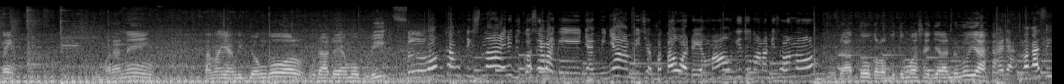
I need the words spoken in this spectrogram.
Neng, gimana Neng? Tanah yang di Jonggol, udah ada yang mau beli? Belum, Kang Tisna. Ini juga saya lagi nyambi-nyambi. Siapa tahu ada yang mau gitu tanah di sono. Udah tuh, kalau gitu mah saya jalan dulu ya. Ada, makasih.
